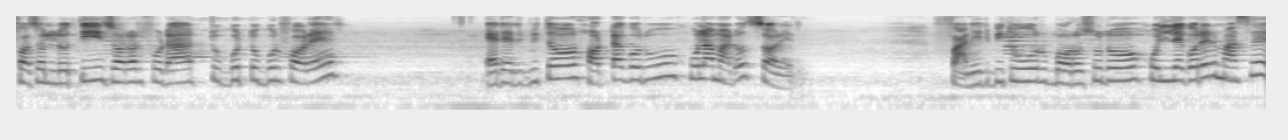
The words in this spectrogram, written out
ফসল লতি জ্বরর ফোড়া, টুব্বুর টুব্বুর ফরের এডের ভিতর হট্টা গরু হোলামারো চরের পানির ভিতর বড় ছোটো হল্যেগরের মাছে।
